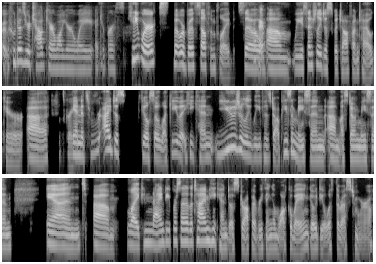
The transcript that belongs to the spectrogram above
Uh, Who does your childcare while you're away at your births? He works, but we're both self-employed. So Okay. um, we essentially just switch off on childcare. Uh, That's great. and it's I just feel so lucky that he can usually leave his job he's a mason um a stone mason and um like 90% of the time he can just drop everything and walk away and go deal with the rest tomorrow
